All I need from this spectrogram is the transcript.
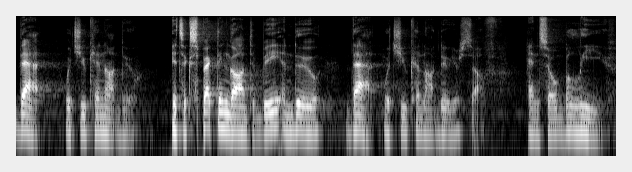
that which you cannot do. It's expecting God to be and do that which you cannot do yourself. And so believe.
